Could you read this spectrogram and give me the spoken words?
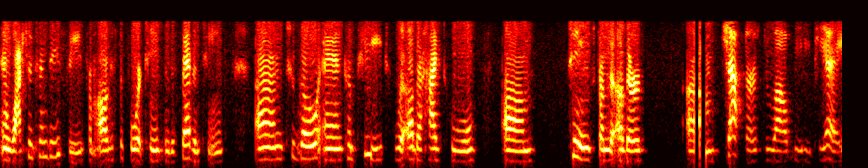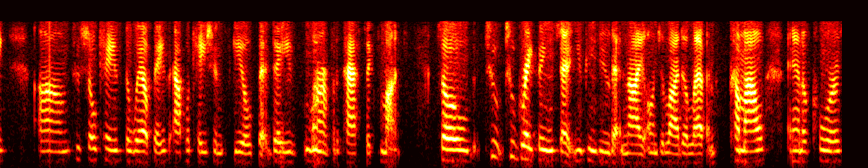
in Washington, D.C. from August the 14th through the 17th um, to go and compete with other high school um, teams from the other um, chapters throughout BDPA um, to showcase the web-based application skills that they've learned for the past six months. So two two great things that you can do that night on July the 11th. Come out and of course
